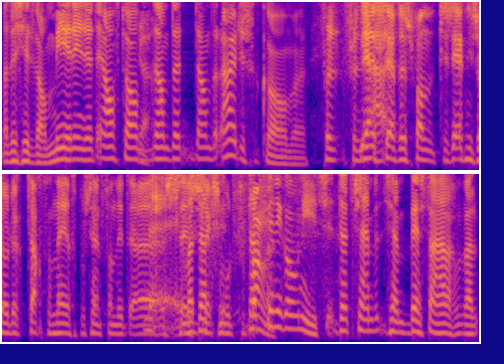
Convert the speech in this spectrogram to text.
Maar er zit wel meer in het elftal Ja. dan, er- dan eruit is gekomen. Verdedigers Ja. zegt dus van, het is echt niet zo dat ik 80, 90 procent van dit Nee, se- maar dat, sectie moet vervangen. dat vind ik ook niet. Dat zijn, zijn, best aardig,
